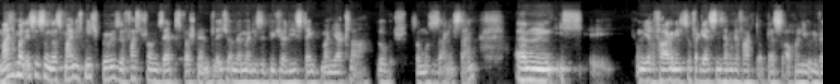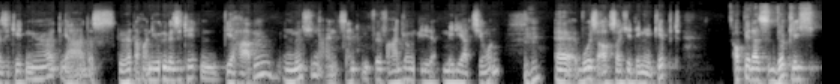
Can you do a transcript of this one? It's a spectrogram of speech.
Manchmal ist es, und das meine ich nicht böse, fast schon selbstverständlich. Und wenn man diese Bücher liest, denkt man, ja klar, logisch, so muss es eigentlich sein. Ähm, ich, um Ihre Frage nicht zu vergessen, Sie haben gefragt, ob das auch an die Universitäten gehört. Ja, das gehört auch an die Universitäten. Wir haben in München ein Zentrum für Verhandlungen und Mediation, mhm. äh, wo es auch solche Dinge gibt. Ob wir das wirklich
